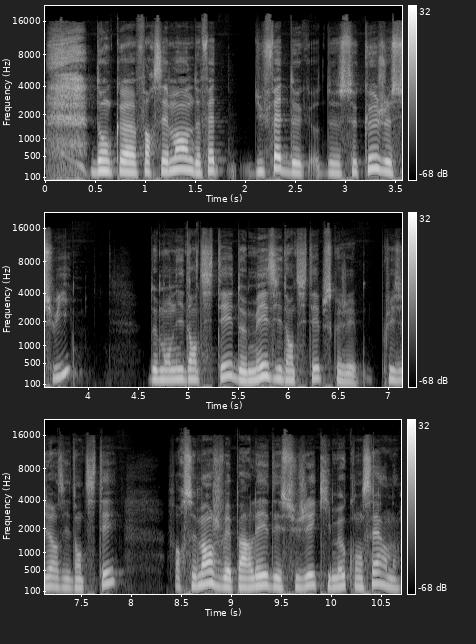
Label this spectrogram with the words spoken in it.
Donc, euh, forcément, de fait, du fait de, de, ce que je suis, de mon identité, de mes identités, puisque j'ai plusieurs identités, forcément, je vais parler des sujets qui me concernent.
